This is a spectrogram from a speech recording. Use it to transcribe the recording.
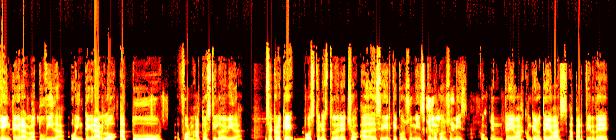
Que integrarlo a tu vida o integrarlo a tu forma, a tu estilo de vida. O sea, creo que vos tenés tu derecho a decidir qué consumís, qué no consumís, con quién te llevas, con quién no te llevas, a partir de,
